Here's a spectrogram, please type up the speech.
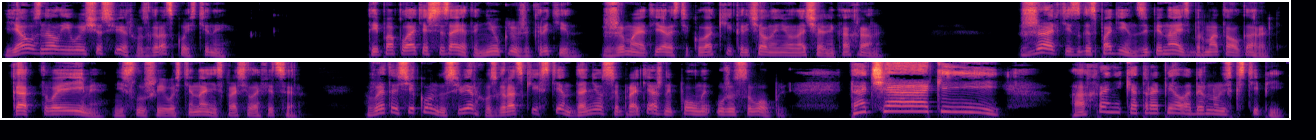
Я узнал его еще сверху, с городской стены. «Ты поплатишься за это, неуклюжий кретин!» Сжимая от ярости кулаки, кричал на него начальник охраны. «Жальтесь, господин!» — запинаясь, бормотал Гарольд. «Как твое имя?» – не слушая его стена, не спросил офицер. В эту секунду сверху, с городских стен, донесся протяжный полный ужаса вопль. «Тачаки!» А охранники оторопело обернулись к степи.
